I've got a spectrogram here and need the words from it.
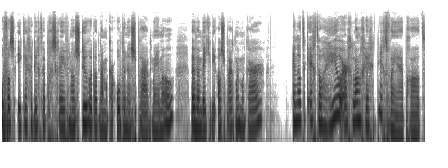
of als ik een gedicht heb geschreven, dan sturen we dat naar elkaar op in een spraakmemo. We hebben een beetje die afspraak met elkaar. En dat ik echt al heel erg lang geen gedicht van je heb gehad.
